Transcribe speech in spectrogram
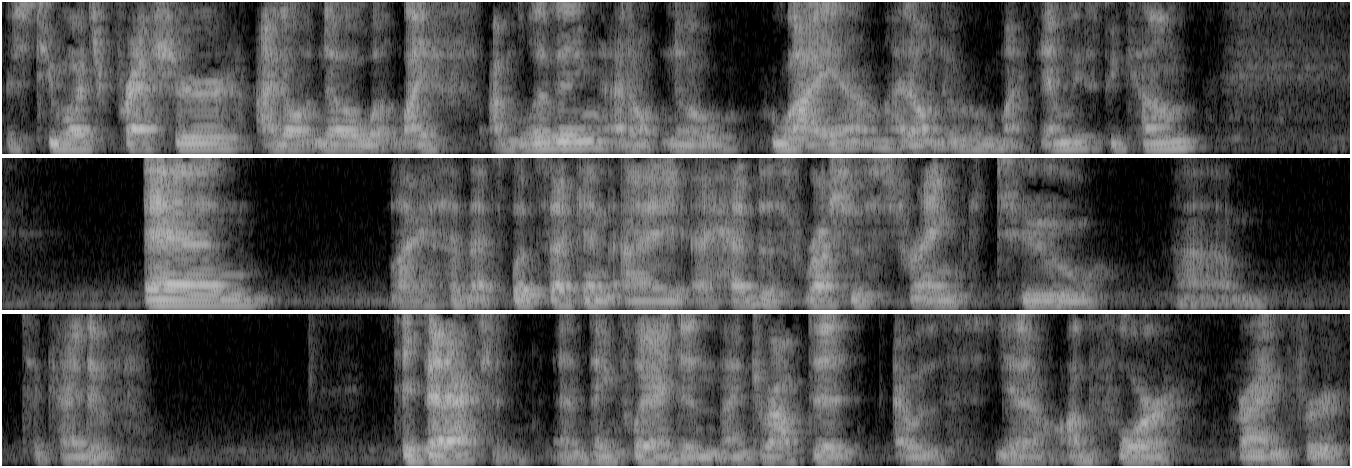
There's too much pressure. I don't know what life I'm living. I don't know who I am. I don't know who my family's become. And like I said, in that split second, I, I had this rush of strength to um, to kind of take that action. And thankfully, I didn't. I dropped it. I was, you know, on the floor crying for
